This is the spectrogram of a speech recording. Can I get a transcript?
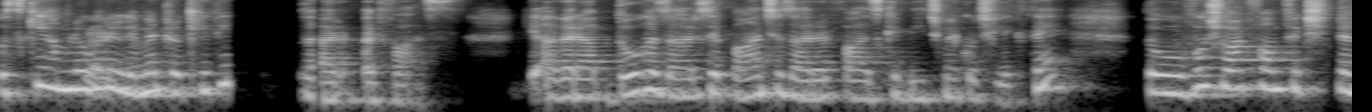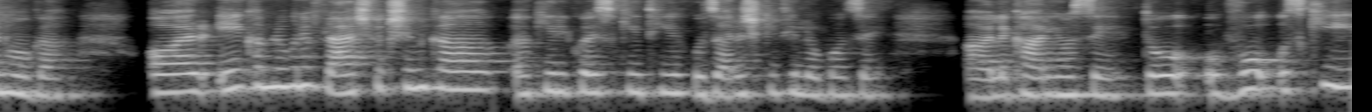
اس کی ہم لوگوں نے لمٹ رکھی تھی ہزار الفاظ۔ کہ اگر آپ دو ہزار سے پانچ ہزار الفاظ کے بیچ میں کچھ لکھتے ہیں تو وہ شارٹ فارم فکشن ہوگا۔ اور ایک ہم لوگوں نے فلیش فکشن کا کی ریکویسٹ کی تھی گزارش کی تھی لوگوں سے لکھاریوں سے تو وہ اس کی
